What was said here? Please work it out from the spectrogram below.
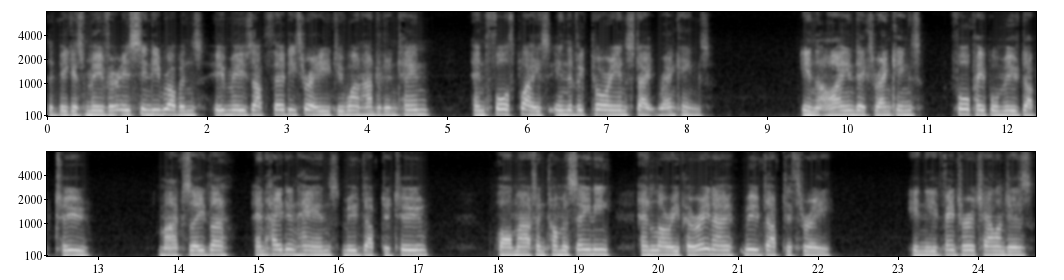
The biggest mover is Cindy Robbins, who moves up 33 to 110 and fourth place in the Victorian state rankings. In the I-Index rankings, four people moved up two. Mark Ziegler and Hayden Hands moved up to two, while Martin Tomasini and Laurie Perino moved up to three. In the Adventurer Challenges,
